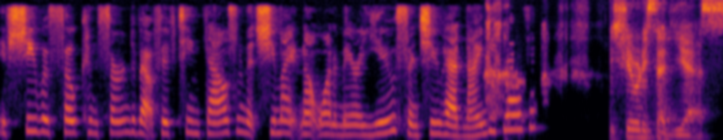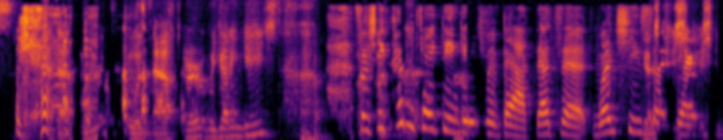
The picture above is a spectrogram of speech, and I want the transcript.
if she was so concerned about 15,000 that she might not want to marry you since you had 90,000? She already said yes at that moment. it was after we got engaged. so she couldn't take the engagement back. That's it. Once she yeah, said she, yes. She,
